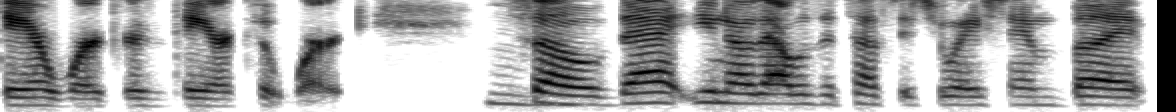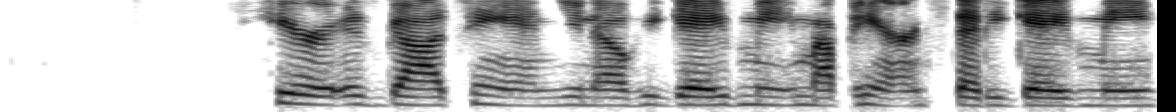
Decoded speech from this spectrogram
their workers there could work. Mm-hmm. So that, you know, that was a tough situation. But here is God's hand. You know, He gave me my parents that He gave me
